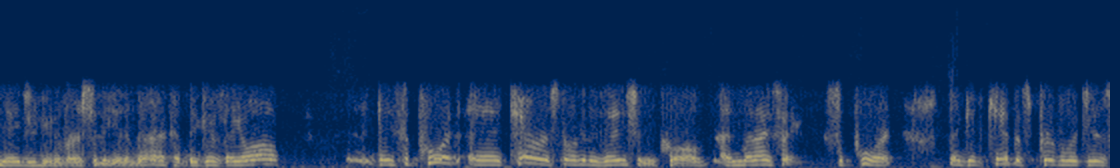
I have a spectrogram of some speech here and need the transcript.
major university in America because they all they support a terrorist organization called and when I say support, they give campus privileges.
